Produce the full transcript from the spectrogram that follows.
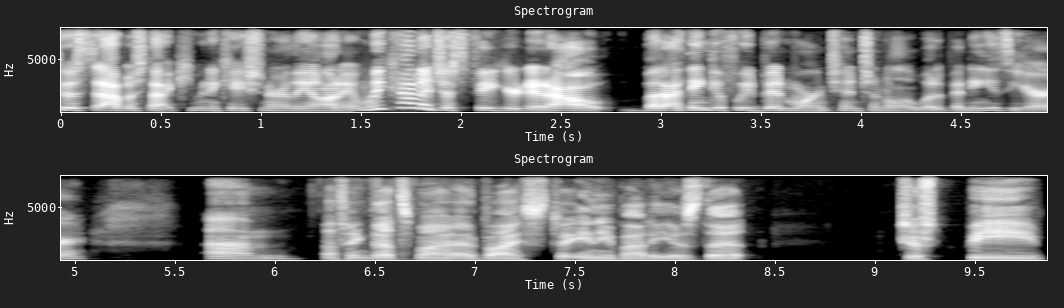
to establish that communication early on and we kind of just figured it out but i think if we'd been more intentional it would have been easier um I think that's my advice to anybody is that just be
